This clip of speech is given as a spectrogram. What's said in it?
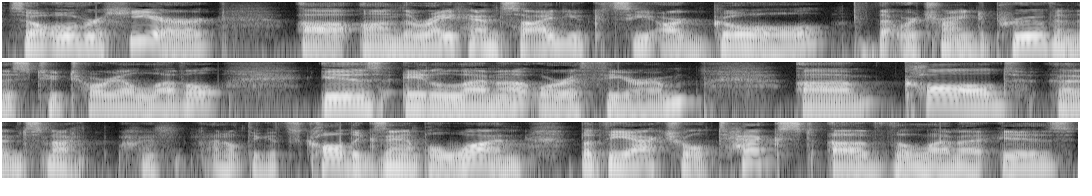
So over here uh, on the right hand side, you can see our goal that we're trying to prove in this tutorial level is a lemma or a theorem um, called, uh, it's not, I don't think it's called example one, but the actual text of the lemma is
